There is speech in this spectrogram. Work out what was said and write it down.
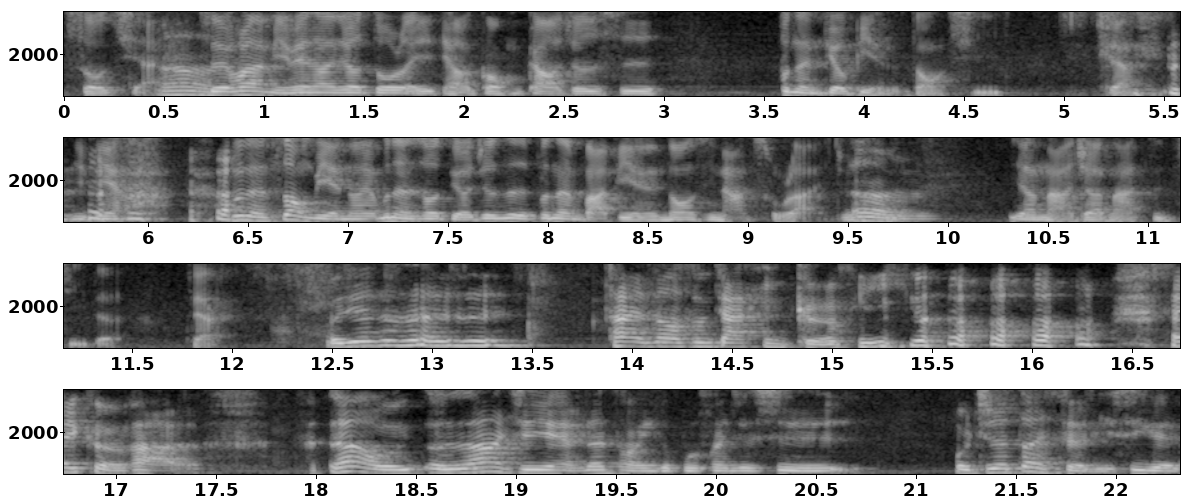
收起来。嗯、所以后来免费商店就多了一条公告，就是不能丢别人的东西，这样子一定要不能送别人东西，不能说丢，就是不能把别人的东西拿出来，就是要拿就要拿自己的，这样。我觉得这真的是差点闹出家庭革命，太可怕了。那我我刚刚其实也很认同一个部分，就是我觉得断舍离是一个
